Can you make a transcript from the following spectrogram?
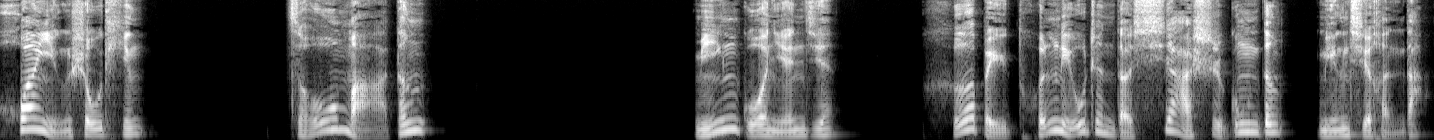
欢迎收听《走马灯》。民国年间，河北屯留镇的夏氏宫灯名气很大，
